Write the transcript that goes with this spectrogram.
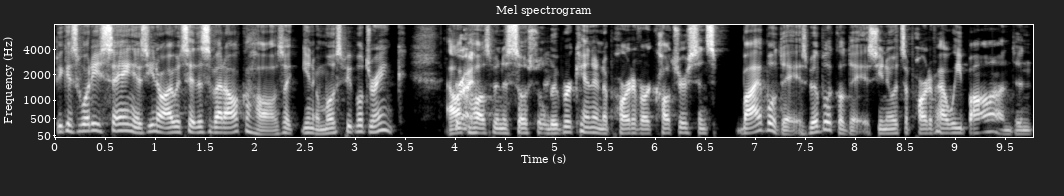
because what he's saying is, you know, I would say this about alcohol. It's like, you know, most people drink. Alcohol right. has been a social lubricant and a part of our culture since Bible days, biblical days. You know, it's a part of how we bond and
